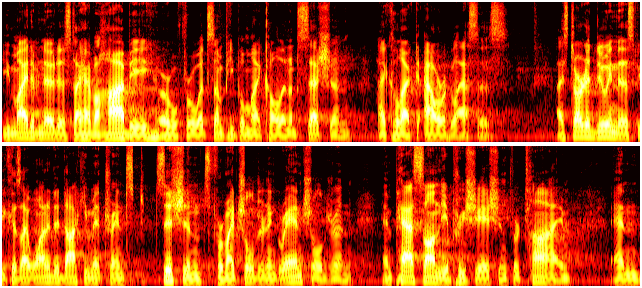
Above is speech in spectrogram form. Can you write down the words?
you might have noticed I have a hobby, or for what some people might call an obsession, I collect hourglasses. I started doing this because I wanted to document transitions for my children and grandchildren and pass on the appreciation for time and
